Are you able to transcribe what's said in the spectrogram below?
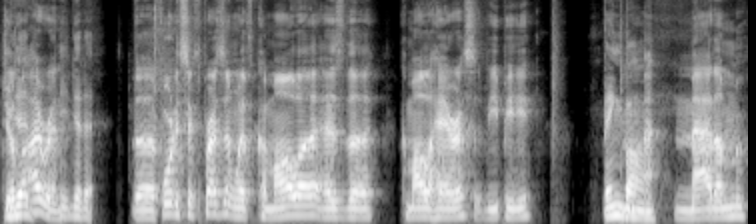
Joe did. Byron, He did it. the 46th president, with Kamala as the Kamala Harris, VP. Bing bong. Ma- Madam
